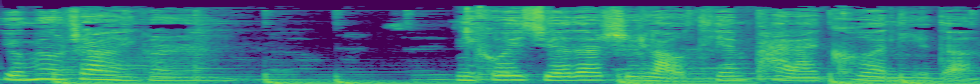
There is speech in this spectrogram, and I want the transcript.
有没有这样一个人，你会觉得是老天派来克你的，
